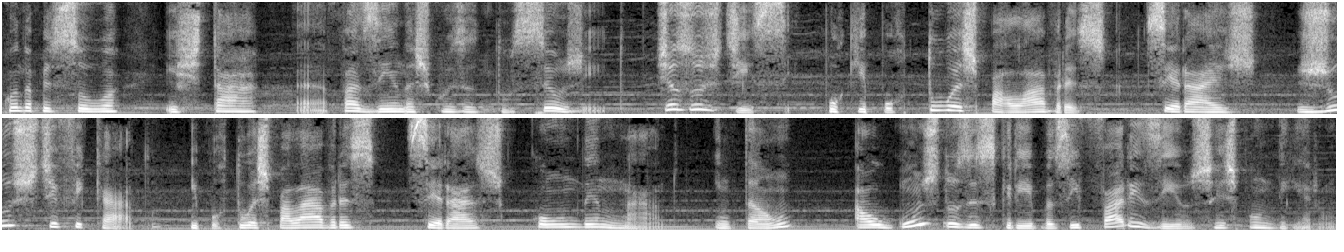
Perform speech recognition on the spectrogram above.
quando a pessoa está é, fazendo as coisas do seu jeito. Jesus disse: Porque por tuas palavras serás justificado, e por tuas palavras serás condenado. Então, alguns dos escribas e fariseus responderam,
